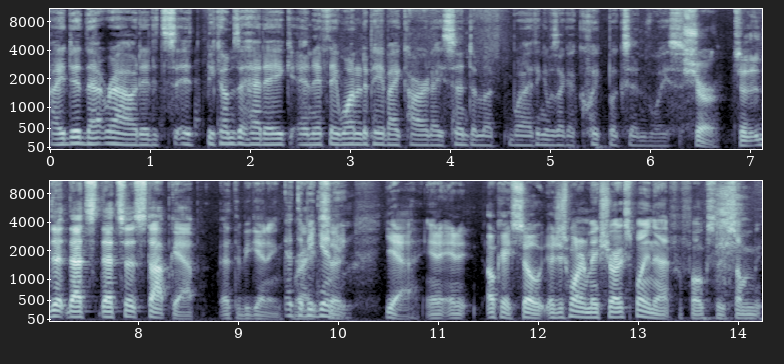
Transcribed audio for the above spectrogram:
I did that route. It's it becomes a headache, and if they wanted to pay by card, I sent them a well, I think it was like a QuickBooks invoice. Sure. So th- that's that's a stopgap at the beginning. At the right? So- beginning. yeah, and, and it, okay. So I just wanted to make sure I explain that for folks. There's some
